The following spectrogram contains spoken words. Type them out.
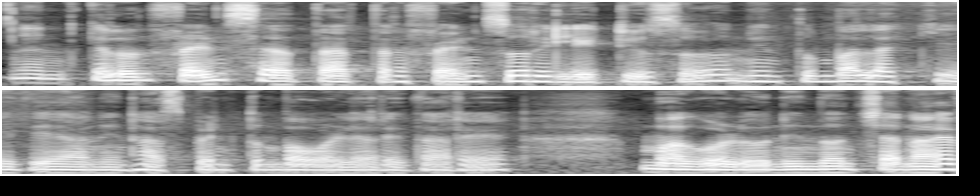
ನನ್ನ ಕೆಲವೊಂದು ಫ್ರೆಂಡ್ಸ್ ಹೇಳ್ತಾ ಇರ್ತಾರೆ ಫ್ರೆಂಡ್ಸು ರಿಲೇಟಿವ್ಸು ನೀನು ತುಂಬ ಲಕ್ಕಿ ಇದೆಯಾ ನಿನ್ನ ಹಸ್ಬೆಂಡ್ ತುಂಬ ಒಳ್ಳೆಯವರಿದ್ದಾರೆ, ಮಗಳು, ನಿಂದೊಂದು ಚೆನ್ನಾಗಿ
